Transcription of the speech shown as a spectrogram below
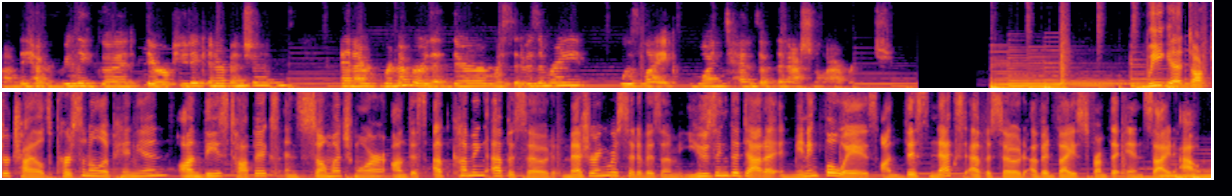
um, they had really good therapeutic interventions. And I remember that their recidivism rate was like one tenth of the national average. We get Dr. Child's personal opinion on these topics and so much more on this upcoming episode, Measuring Recidivism Using the Data in Meaningful Ways, on this next episode of Advice from the Inside Out.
